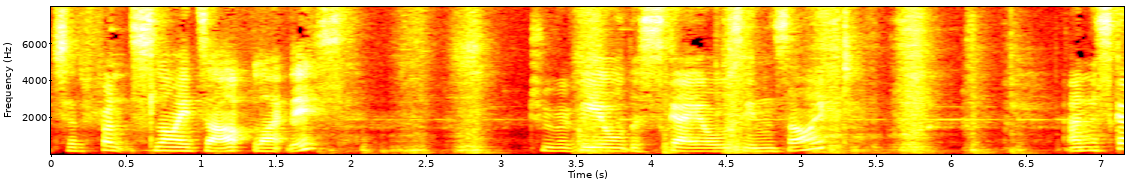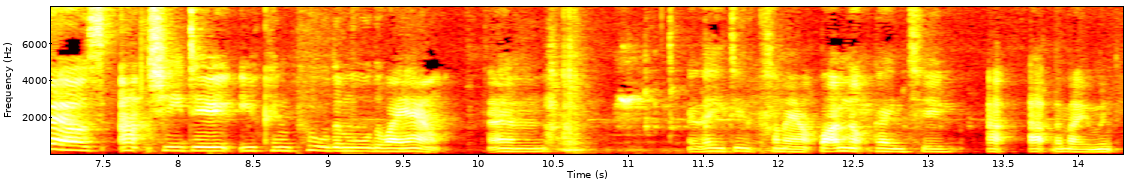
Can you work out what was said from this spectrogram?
So the front slides up like this to reveal the scales inside. And the scales actually do, you can pull them all the way out. Um, they do come out, but I'm not going to at, at the moment.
